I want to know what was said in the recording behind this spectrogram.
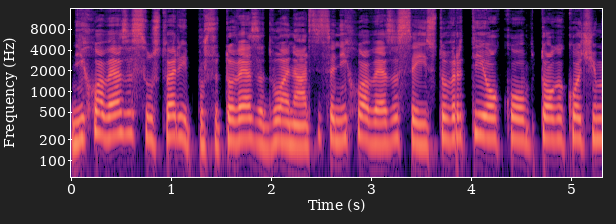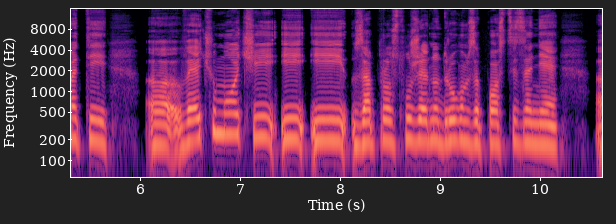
njihova veza se u stvari, pošto je to veza dvoje narcisa, njihova veza se isto vrti oko toga ko će imati uh, veću moć i, i, i zapravo služe jedno drugom za postizanje uh,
